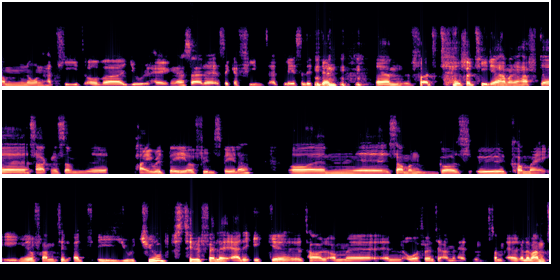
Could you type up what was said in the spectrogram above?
om noen har tid over julehelgene, så er det sikkert fint å lese litt i den. Um, for, for, tidligere har man hatt uh, sakene som uh, Pirate Bay og Filmspiller. Og um, Salmon kommer egentlig jo frem til at i YouTubes tilfelle er det ikke tale om uh, en overføring til allmennheten som er relevant.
